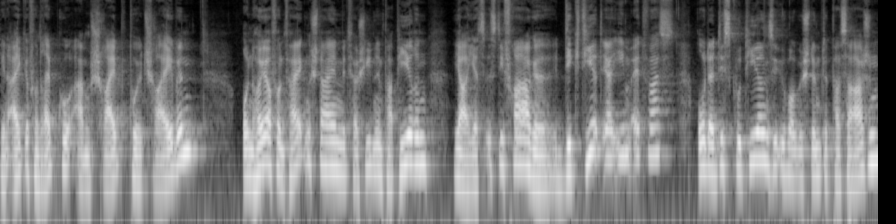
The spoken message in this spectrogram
den Eike von Repko am Schreibpult schreiben und Heuer von Falkenstein mit verschiedenen Papieren. Ja, jetzt ist die Frage, diktiert er ihm etwas oder diskutieren sie über bestimmte Passagen?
